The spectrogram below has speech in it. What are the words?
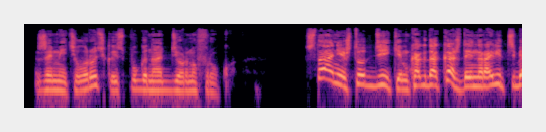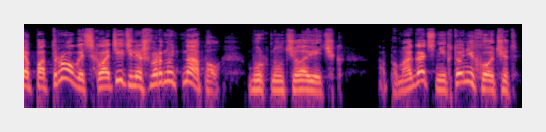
— заметил Родька, испуганно отдернув руку. «Станешь тут диким, когда каждый норовит тебя потрогать, схватить или швырнуть на пол», — буркнул человечек. «А помогать никто не хочет».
